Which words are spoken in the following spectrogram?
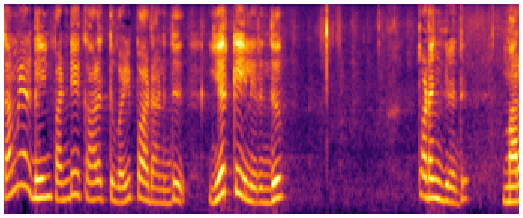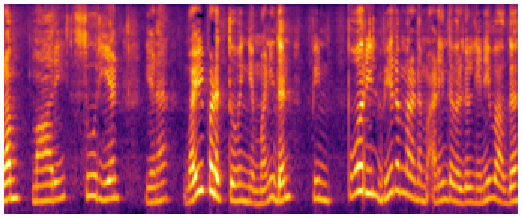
தமிழர்களின் பண்டைய காலத்து வழிபாடானது இயற்கையிலிருந்து தொடங்குகிறது. மரம் மாறி சூரியன் என வழிபடத் துவங்கிய மனிதன் பின் போரில் வீரமரணம் அடைந்தவர்கள் நினைவாக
